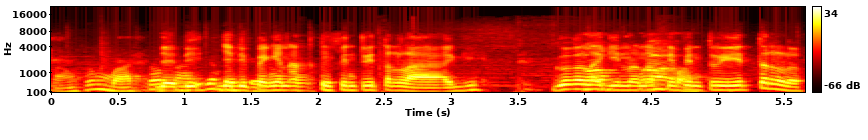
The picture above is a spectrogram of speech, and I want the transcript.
Langsung bacot Jadi aja, jadi Bet. pengen aktifin Twitter lagi. Gue Oh, lagi nonaktifin Twitter loh.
